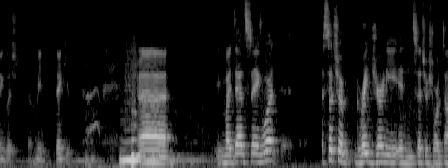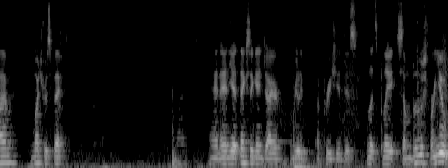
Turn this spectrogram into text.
English. I mean, thank you. Uh, my dad's saying what? Such a great journey in such a short time. Much respect. Nice. And and yeah, thanks again, Jair. Really appreciate this. Let's play some blues for you.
